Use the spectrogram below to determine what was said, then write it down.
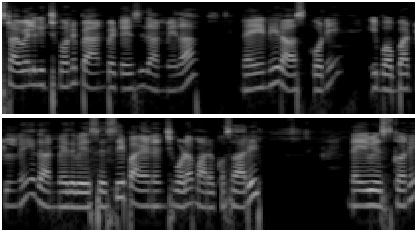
స్టవ్ వెలిగించుకొని ప్యాన్ పెట్టేసి దాని మీద నెయ్యిని రాసుకొని ఈ బొబ్బట్లని దాని మీద వేసేసి పైనుంచి కూడా మరొకసారి నెయ్యి వేసుకొని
